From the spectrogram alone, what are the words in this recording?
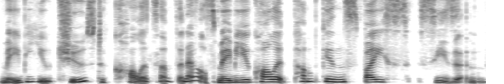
maybe you choose to call it something else. Maybe you call it pumpkin spice season.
